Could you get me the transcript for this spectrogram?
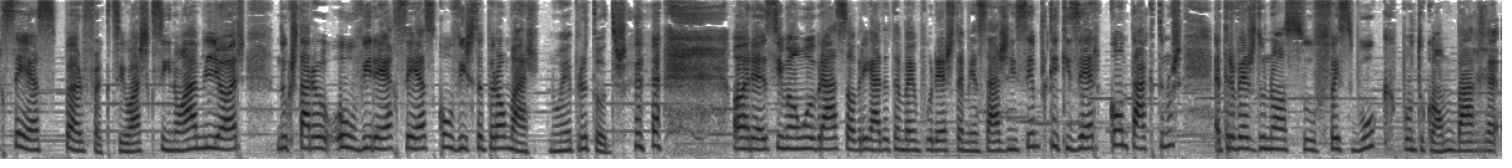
RCS. Perfect. Eu acho que sim, não há melhor do que estar a ouvir a RCS com vista para o mar. Não é para todos. Ora, Simão, um abraço, obrigada também por esta mensagem. Sempre que quiser, contacte-nos através do nosso facebook.com barra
